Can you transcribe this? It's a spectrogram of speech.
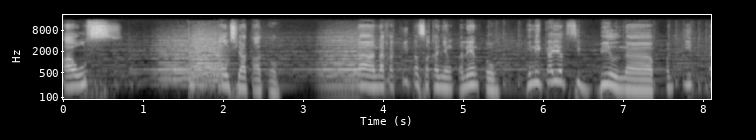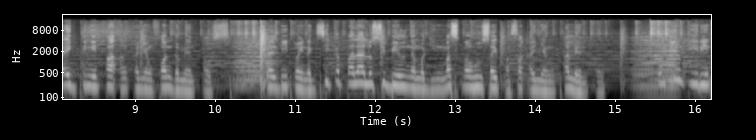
Pauls, Pauls yata to, na nakakita sa kanyang talento, hinikayat si Bill na pag-paigtingin pa ang kanyang fundamentals. Dahil dito ay nagsikap palalo si Bill na maging mas mahusay pa sa kanyang talento. Unti-unti rin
